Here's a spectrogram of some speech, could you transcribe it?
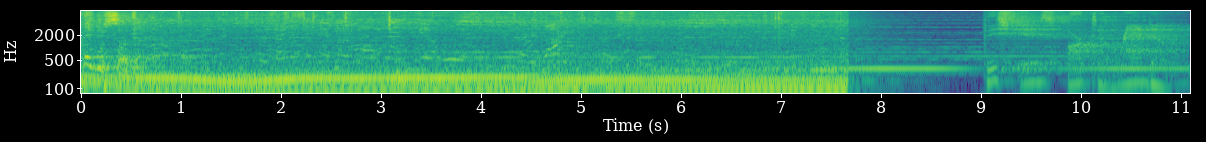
près du sol. This is Artem Random.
